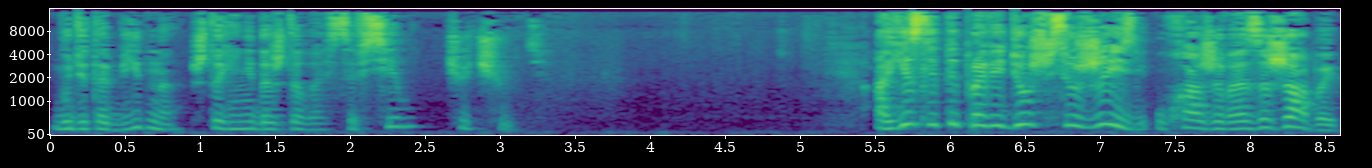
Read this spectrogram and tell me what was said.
Будет обидно, что я не дождалась совсем чуть-чуть. А если ты проведешь всю жизнь, ухаживая за жабой,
